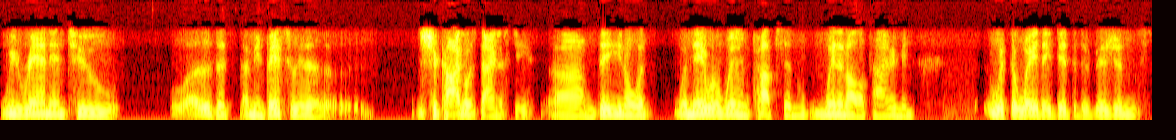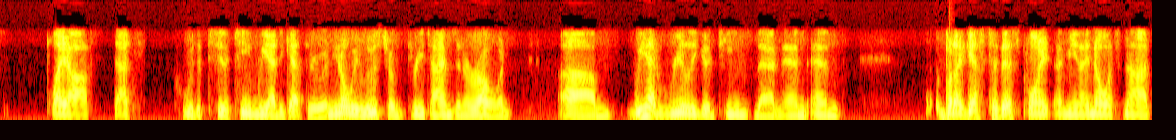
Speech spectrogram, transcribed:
we ran into what is it? I mean, basically the Chicago's dynasty. Um, they, you know, when when they were winning cups and winning all the time. I mean, with the way they did the divisions playoffs, that's who the, the team we had to get through. And you know, we lose to them three times in a row, and um, we had really good teams then. And and but I guess to this point, I mean, I know it's not,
